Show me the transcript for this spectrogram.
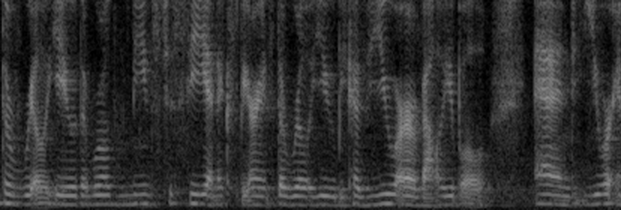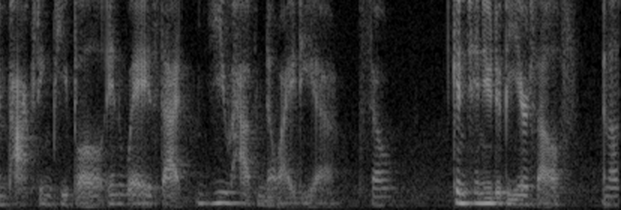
the real you. The world needs to see and experience the real you because you are valuable and you are impacting people in ways that you have no idea. So continue to be yourself, and I'll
